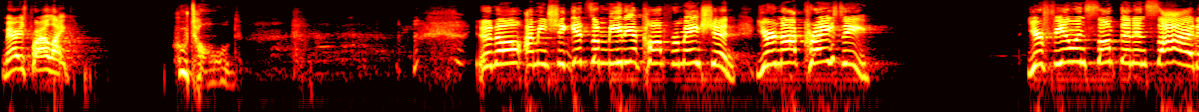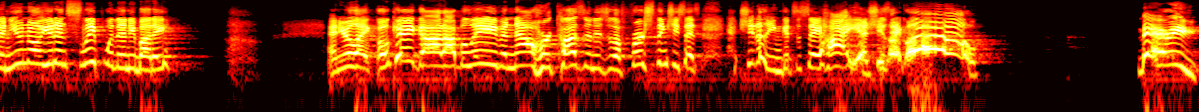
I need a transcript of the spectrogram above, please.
Mary's probably like, "Who told?" you know, I mean, she gets immediate confirmation. You're not crazy. You're feeling something inside, and you know you didn't sleep with anybody. And you're like, okay, God, I believe. And now her cousin is the first thing she says. She doesn't even get to say hi yet. She's like, whoa! Mary,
